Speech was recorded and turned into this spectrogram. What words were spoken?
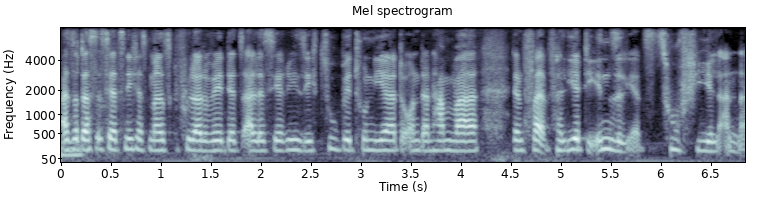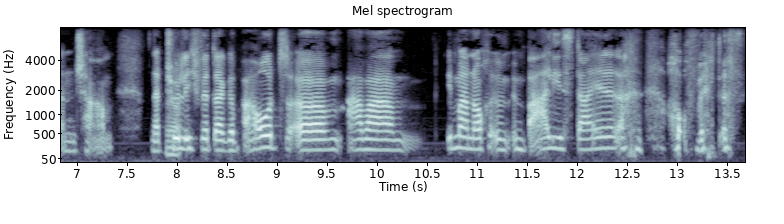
Also mhm. das ist jetzt nicht, dass man das Gefühl hat, wird jetzt alles hier riesig zubetoniert und dann haben wir, dann ver verliert die Insel jetzt zu viel an, an Charme. Natürlich ja. wird da gebaut, ähm, aber immer noch im, im Bali-Style, auch wenn das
